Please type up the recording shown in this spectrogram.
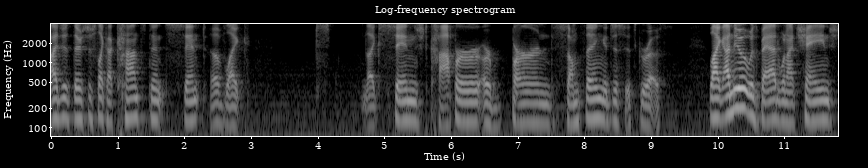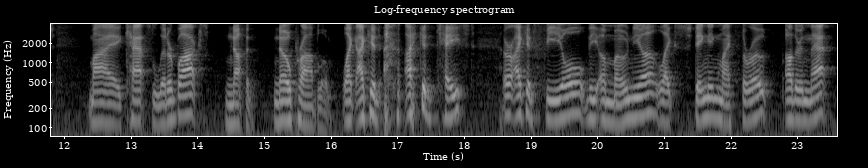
I just there's just like a constant scent of like like singed copper or burned something. It just it's gross. Like I knew it was bad when I changed my cat's litter box, nothing. No problem. Like I could I could taste or I could feel the ammonia like stinging my throat. Other than that,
